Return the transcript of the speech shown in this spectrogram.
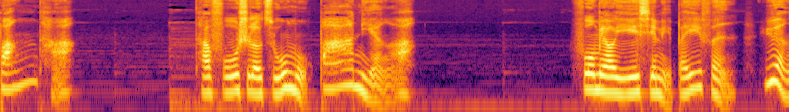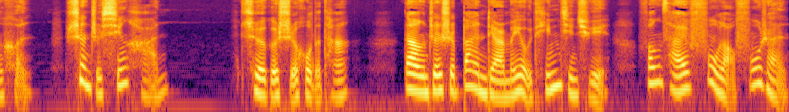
帮他，他服侍了祖母八年啊。傅妙仪心里悲愤、怨恨，甚至心寒。这个时候的他，当真是半点没有听进去方才傅老夫人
